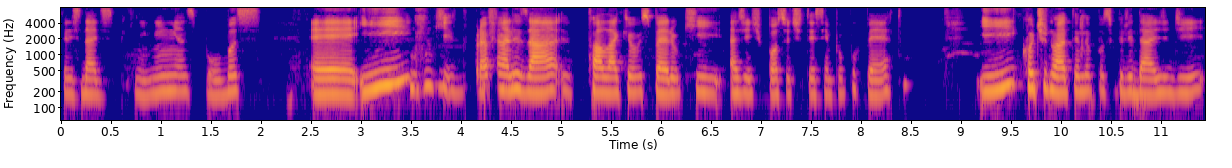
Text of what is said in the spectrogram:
felicidades pequenininhas, bobas. É, e para finalizar, falar que eu espero que a gente possa te ter sempre por perto e continuar tendo a possibilidade de,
